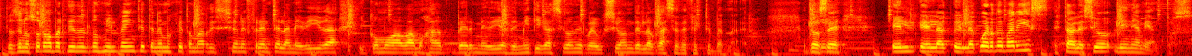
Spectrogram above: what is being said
Entonces nosotros a partir del 2020 tenemos que tomar decisiones frente a la medida y cómo vamos a ver medidas de mitigación y reducción de los gases de efecto invernadero. Entonces, el, el acuerdo de París estableció lineamientos.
